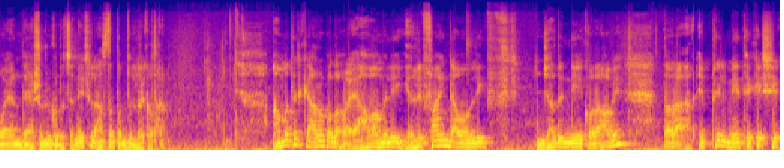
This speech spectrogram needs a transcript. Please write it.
বয়ান দেওয়া শুরু করেছেন। এটা হলো হাসনাত আবদুল্লার কথা। আমাদেরকে আরও বলা হয় Awami League refined Awami League যাদের নিয়ে করা হবে, তারা এপ্রিল, মে থেকে শেখ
